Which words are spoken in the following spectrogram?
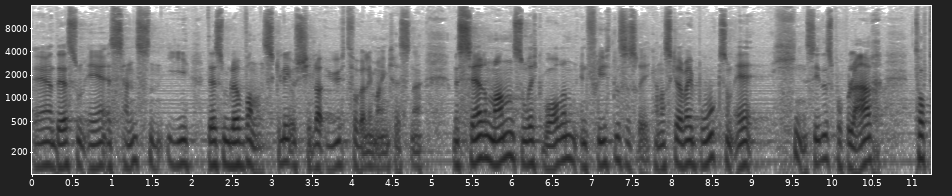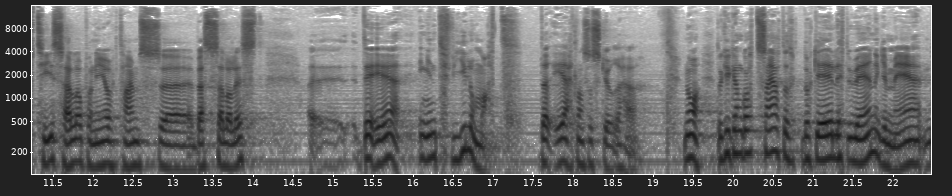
er det som er essensen i det som blir vanskelig å skille ut for veldig mange kristne. Vi ser en mann som Rick Warren, innflytelsesrik. Han har skrevet en bok som er hinsides populær. Topp ti selger på New York Times uh, bestselgerlist. Uh, det er ingen tvil om at det er et eller annet som skurrer her. Nå, Dere kan godt si at dere er litt uenige med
